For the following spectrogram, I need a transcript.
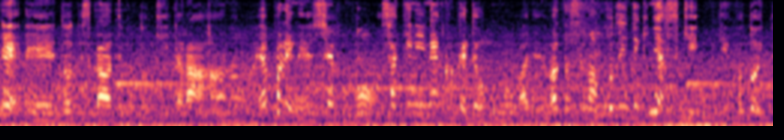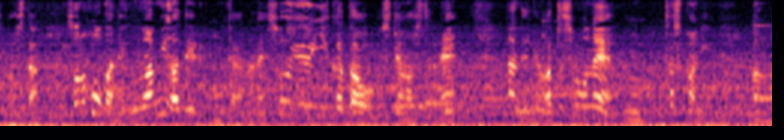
で、えー、どうですか？ってことを聞いたらあのやっぱりねシェフも先にねかけておく方がね私まあ個人的には好きっていうことを言ってました。その方がねうまみが出るみたいなねそういう言い方をしてましたね。なんでね私もね、うん、確かにあの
